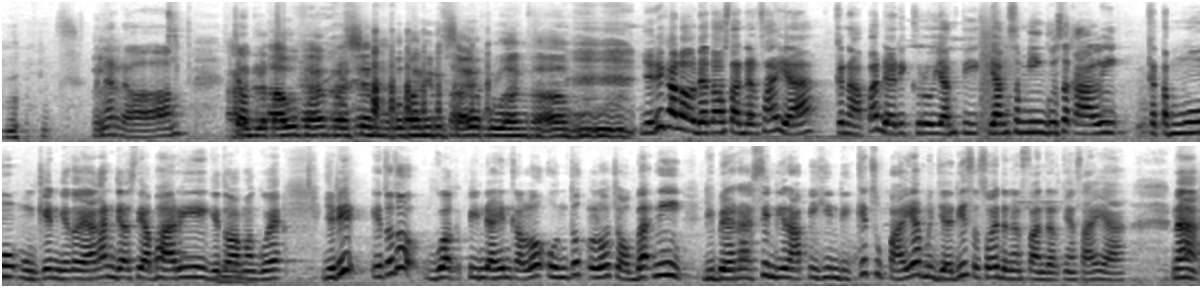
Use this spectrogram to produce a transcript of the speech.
Bener dong. Kalian udah tahu kan passion beban hidup saya puluhan tahun. Jadi kalau udah tahu standar saya, kenapa dari kru yang ti- yang seminggu sekali ketemu mungkin gitu ya kan nggak setiap hari gitu sama gue. Jadi itu tuh gue pindahin ke lo untuk lo coba nih diberesin, dirapihin dikit supaya menjadi sesuai dengan standarnya saya. Nah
